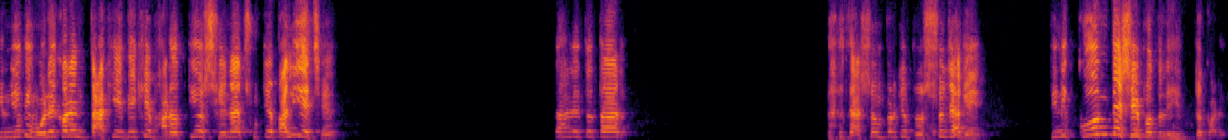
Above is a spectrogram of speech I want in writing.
তিনি যদি মনে করেন তাকে দেখে ভারতীয় সেনা ছুটে পালিয়েছে, তাহলে তো তার তার সম্পর্কে প্রশ্ন জাগে, তিনি কোন দেশের প্রতিনিধিত্ব করেন?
